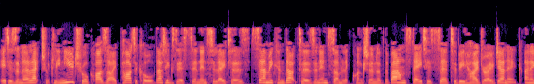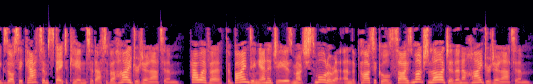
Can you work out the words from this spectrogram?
It is an electrically neutral quasi-particle that exists in insulators, semiconductors and in some liquid. Function of the bound state is said to be hydrogenic, an exotic atom state akin to that of a hydrogen atom. However, the binding energy is much smaller and the particle's size much larger than a hydrogen atom.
